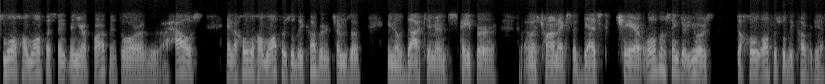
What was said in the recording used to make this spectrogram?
small home office in, in your apartment or a house, and the whole home office will be covered in terms of you know documents, paper, electronics, a desk, chair, all those things are yours. The whole office will be covered. Yes.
